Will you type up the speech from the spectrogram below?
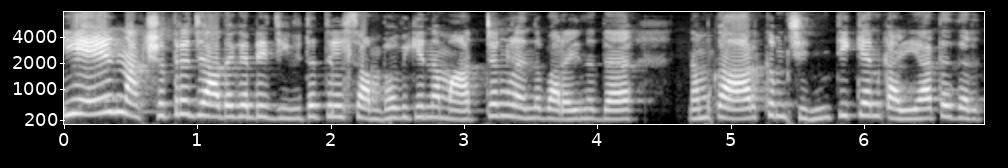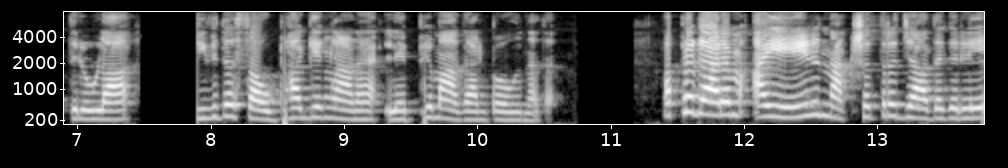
ഈ ഏഴ് നക്ഷത്ര ജാതകന്റെ ജീവിതത്തിൽ സംഭവിക്കുന്ന മാറ്റങ്ങൾ എന്ന് പറയുന്നത് നമുക്ക് ആർക്കും ചിന്തിക്കാൻ കഴിയാത്ത തരത്തിലുള്ള ജീവിത സൗഭാഗ്യങ്ങളാണ് ലഭ്യമാകാൻ പോകുന്നത്. അപ്രകാരം ആ ഏഴ് നക്ഷത്ര ജാതകരിൽ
